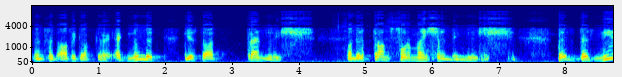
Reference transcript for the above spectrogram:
in Suid-Afrika kry. Ek noem dit deesdae Tranglish van die transformation English. Dit dis nie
